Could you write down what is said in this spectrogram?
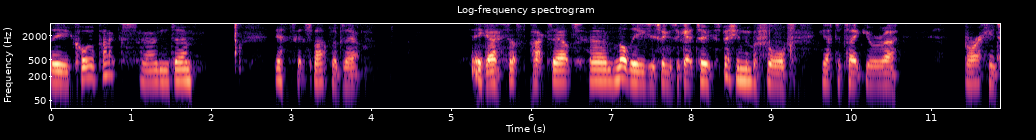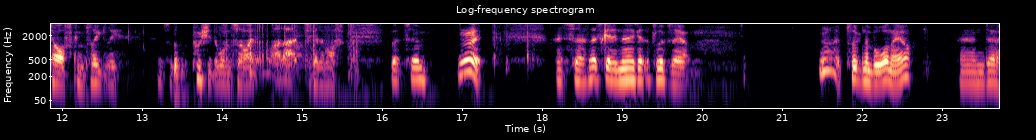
the coil packs and um, yeah, let's get the spark plugs out. There you go, so that's the packs out. Um, not the easiest things to get to, especially number four. You have to take your uh, bracket off completely and sort of push it to one side like that to get them off. But um, right, let's uh, let's get in there, get the plugs out. Right, plug number one out, and uh,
